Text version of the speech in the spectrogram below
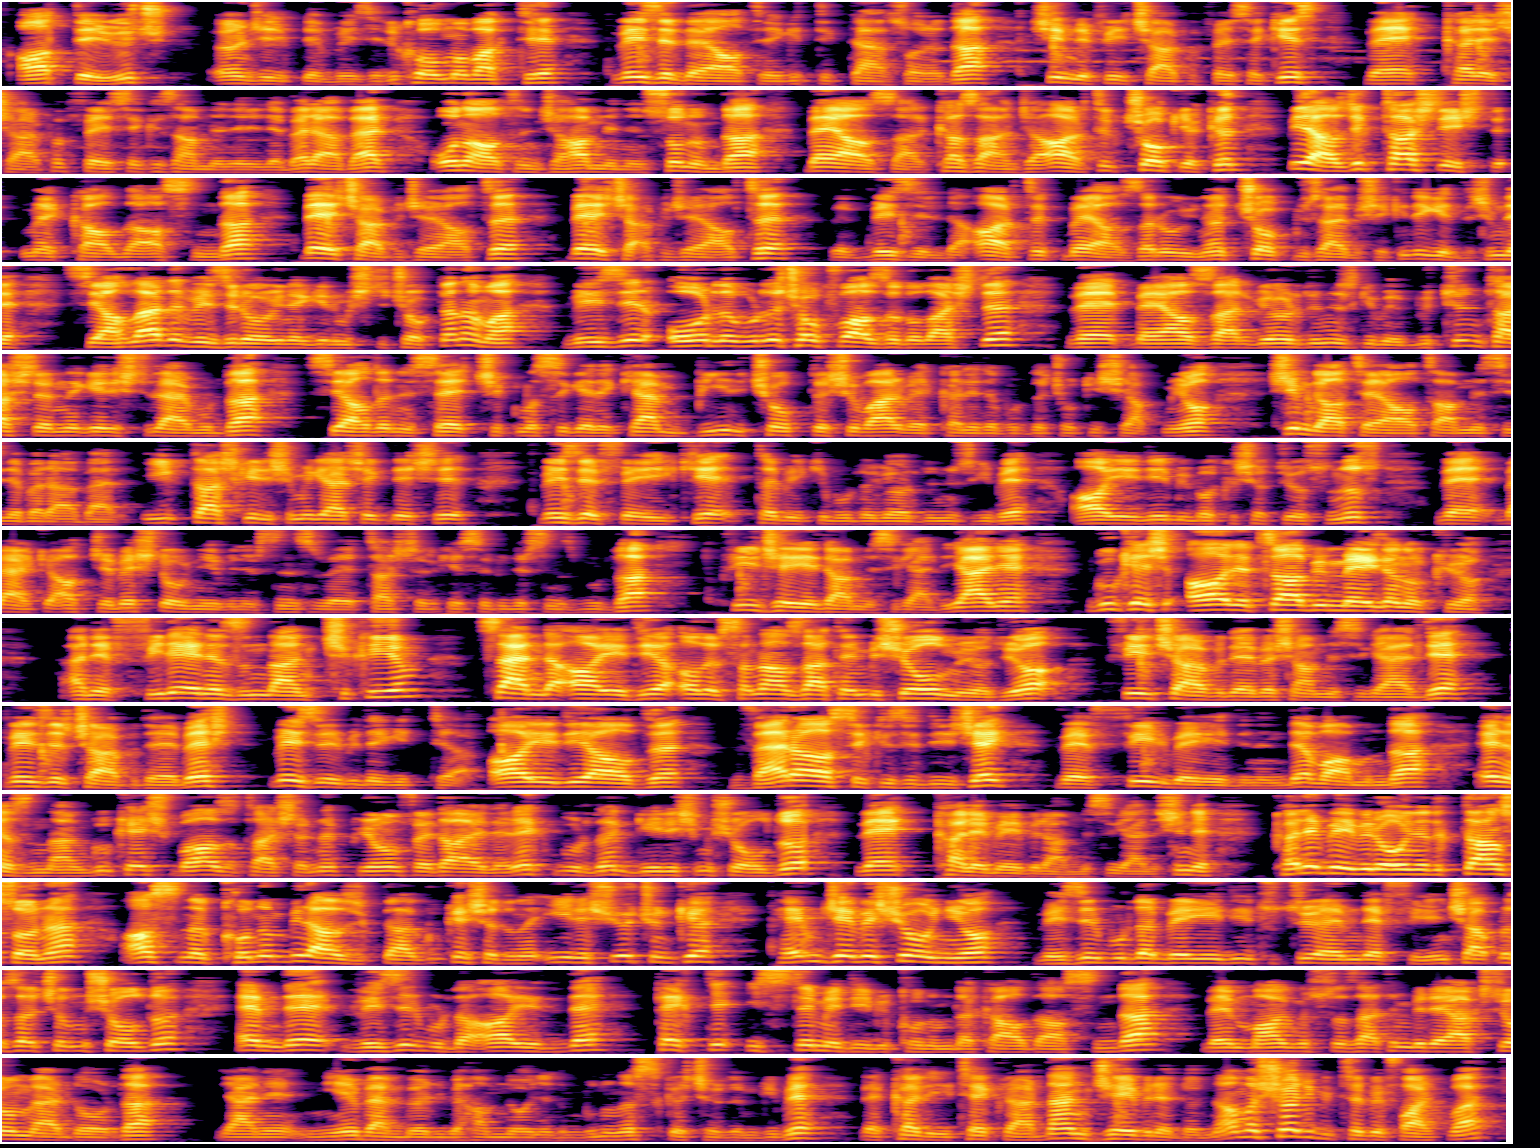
At D3. Öncelikle vezirlik olma vakti. Vezir D6'ya gittikten sonra da şimdi fil çarpı F8 ve kale çarpı F8 hamleleriyle beraber 16. hamlenin sonunda beyazlar kazanca artık çok yakın. Birazcık taş değiştirmek kaldı aslında. B çarpı C6, B çarpı C6 ve vezir de artık beyazlar oyuna çok güzel bir şekilde girdi. Şimdi siyahlar da vezir oyuna girmişti çoktan ama vezir orada burada çok fazla dolaştı ve beyazlar gördüğünüz gibi bütün taşlarını geliştiler burada. Siyahların ise çıkması gereken birçok taşı var ve kalede burada çok iş yapmıyor. Şimdi at E6 hamlesiyle beraber ilk taş gelişimi gerçekleşti. Vezir F2 tabii ki burada gördüğünüz gibi A7'ye bir bakış atıyorsunuz ve belki at C5 ile oynayabilirsiniz ve taşları kesebilirsiniz burada. Fil C7 hamlesi geldi. Yani Gukeş adeta bir meydan okuyor. Hani file en azından çıkayım sen de A7'ye alırsan al zaten bir şey olmuyor diyor. Fil çarpı D5 hamlesi geldi. Vezir çarpı D5. Vezir bir de gitti. A7'yi aldı. Ver A8'i diyecek. Ve fil B7'nin devamında en azından Gukeş bazı taşlarına piyon feda ederek burada gelişmiş oldu. Ve kale B1 hamlesi geldi. Şimdi kale B1'i oynadıktan sonra aslında konum birazcık daha Gukeş adına iyileşiyor. Çünkü hem C5'i oynuyor. Vezir burada B7'yi tutuyor hem de filin çaprazı açılmış oldu. Hem de vezir burada A7'de pek de istemediği bir konumda kaldı aslında. Ve Magnus da zaten bir reaksiyon verdi orada. Yani niye ben böyle bir hamle oynadım bunu nasıl kaçırdım gibi. Ve kaleyi tekrardan C1'e döndü. Ama şöyle bir tabii fark var.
